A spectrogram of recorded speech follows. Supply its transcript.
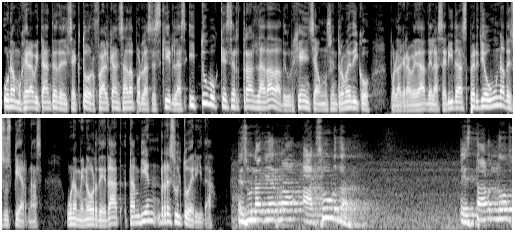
Una mujer habitante del sector fue alcanzada por las esquirlas y tuvo que ser trasladada de urgencia a un centro médico. Por la gravedad de las heridas perdió una de sus piernas. Una menor de edad también resultó herida. Es una guerra absurda. Estarnos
